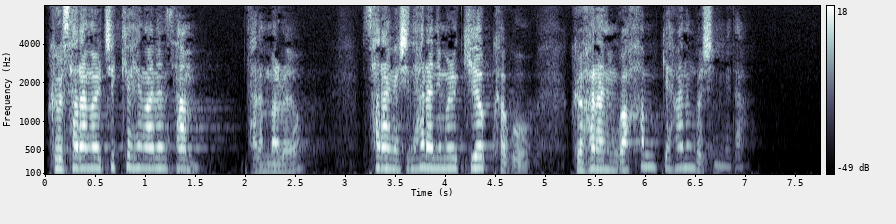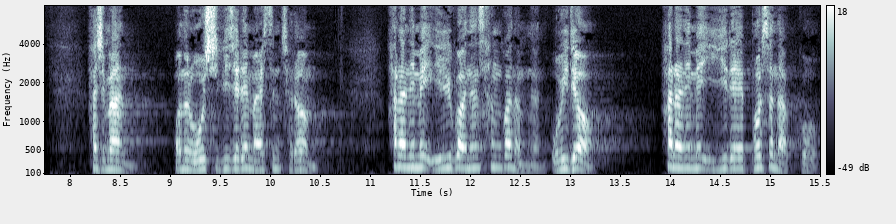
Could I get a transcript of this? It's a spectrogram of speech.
그 사랑을 지켜 행하는 삶, 다른 말로요. 사랑이신 하나님을 기억하고 그 하나님과 함께 하는 것입니다. 하지만 오늘 52절의 말씀처럼 하나님의 일과는 상관없는 오히려 하나님의 일에 벗어났고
